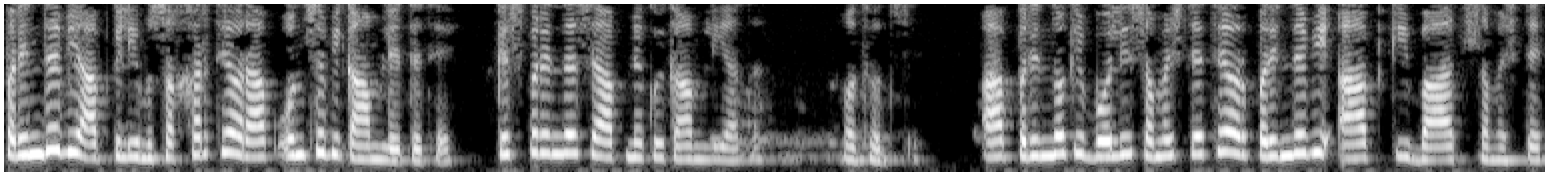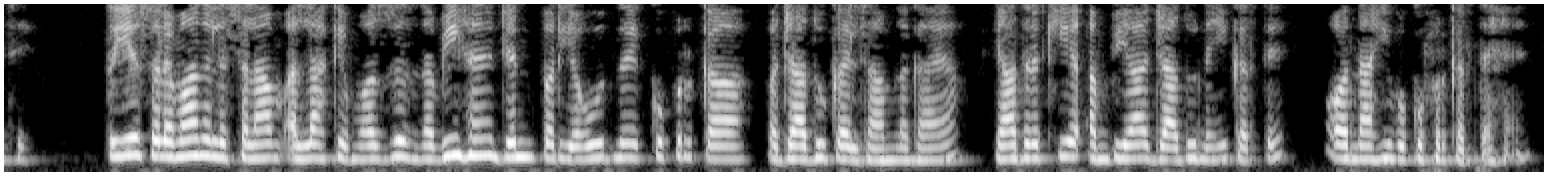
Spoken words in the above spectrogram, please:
پرندے بھی آپ کے لیے مسخر تھے اور آپ ان سے بھی کام لیتے تھے۔ کس پرندے سے آپ نے کوئی کام لیا تھا؟ خود سے۔ آپ پرندوں کی بولی سمجھتے تھے اور پرندے بھی آپ کی بات سمجھتے تھے۔ تو یہ سلیمان علیہ السلام اللہ کے معزز نبی ہیں جن پر یہود نے کفر کا اور جادو کا الزام لگایا۔ یاد رکھیے امبیا جادو نہیں کرتے اور نہ ہی وہ کفر کرتے ہیں۔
